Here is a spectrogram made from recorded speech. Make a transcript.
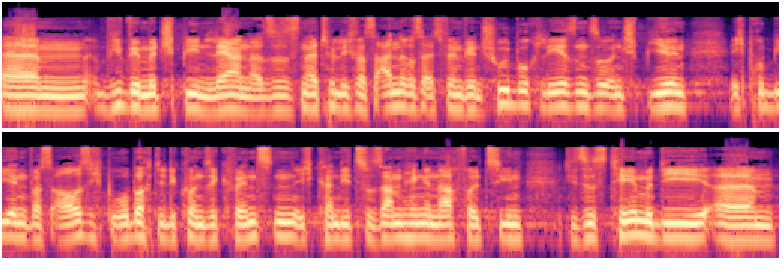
ähm, wie wir mit Spielen lernen. Also es ist natürlich was anderes, als wenn wir ein Schulbuch lesen, so in Spielen. Ich probiere irgendwas aus, ich beobachte die Konsequenzen, ich kann die Zusammenhänge nachvollziehen, die Systeme, die ähm,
